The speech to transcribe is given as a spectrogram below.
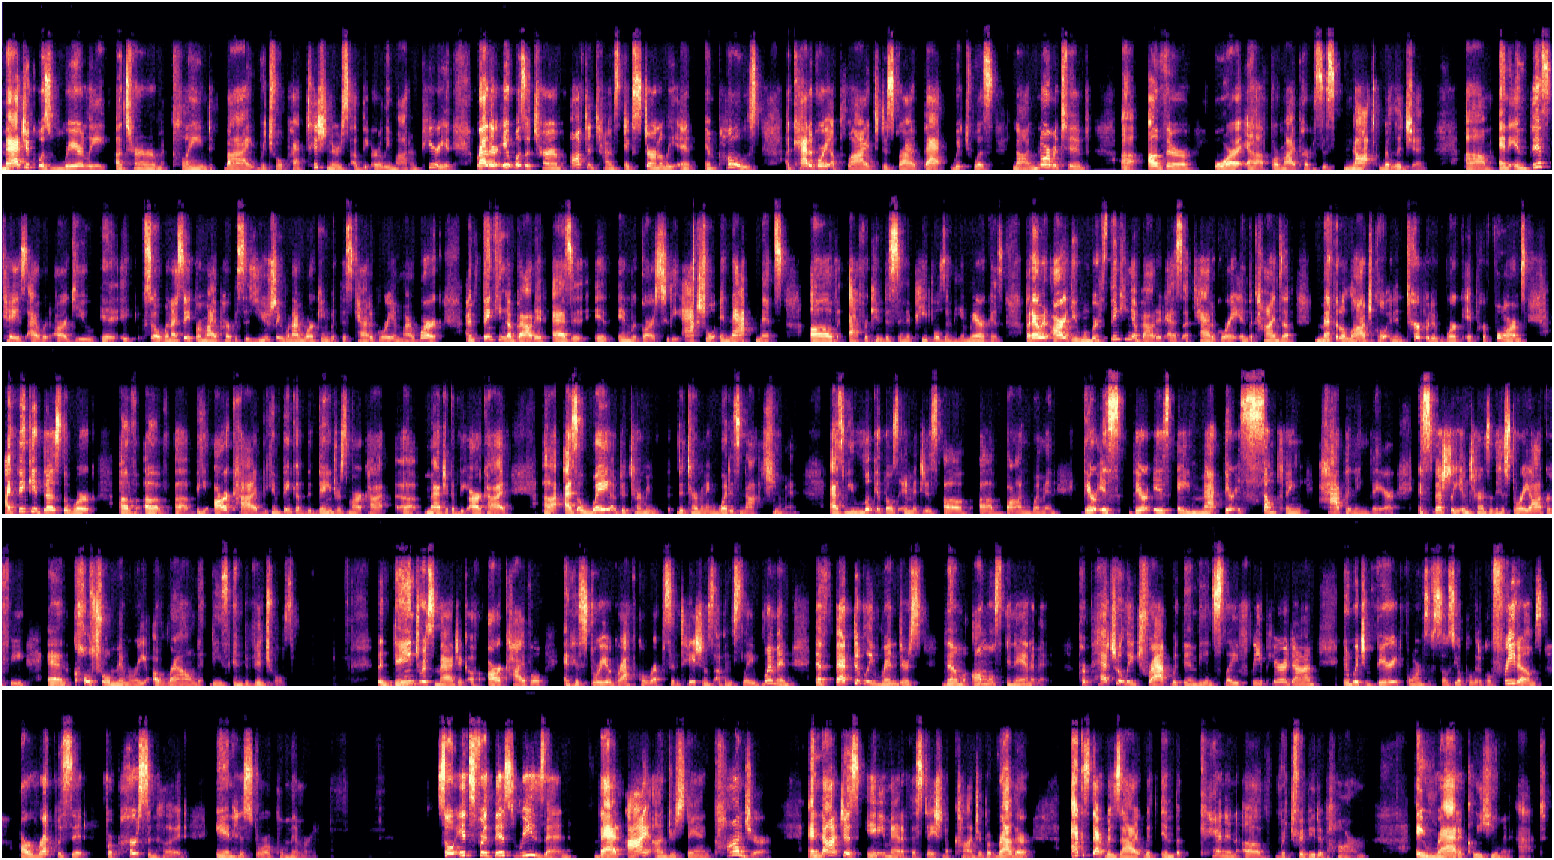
Magic was rarely a term claimed by ritual practitioners of the early modern period. Rather, it was a term oftentimes externally imposed, a category applied to describe that which was non normative, uh, other, or uh, for my purposes, not religion. Um, and in this case, I would argue, it, it, so when I say for my purposes, usually when I'm working with this category in my work, I'm thinking about it as it is in regards to the actual enactments of African descended peoples in the Americas. But I would argue when we're thinking about it as a category and the kinds of methodological and interpretive work it performs, I think it does the work of, of uh, the archive. We can think of the dangerous uh, magic of the archive uh, as a way of determining, determining what is not human. As we look at those images of, of bond women, there is there is a mat there is something happening there especially in terms of the historiography and cultural memory around these individuals the dangerous magic of archival and historiographical representations of enslaved women effectively renders them almost inanimate perpetually trapped within the enslaved free paradigm in which varied forms of sociopolitical freedoms are requisite for personhood in historical memory. So it's for this reason that I understand conjure and not just any manifestation of conjure, but rather acts that reside within the canon of retributive harm, a radically human act.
